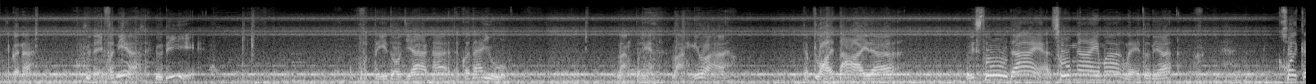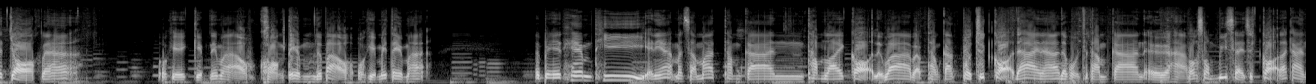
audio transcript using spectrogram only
เดี๋ยวก่อนนะอยู่ไหนฟะเนี่ยอยู่นี่ตีโดนยากฮะแต่ก็ได้อยู่ หลังปะเนี่ยหลังนี่ว่า ร้อยตายนะฮะเฮ้ยสู้ได้อะสู้ง่ายมากเลยตัวเนี้ยโคตรกระจอกนะฮะโอเค เก็บได้มาเอาของเต็มหรือเปล่าโอเคไม่เต็มฮะมันเป็นไอเทมที่อันเนี้ยมันสามารถทำการทำลายเกาะหรือว่าแบบทำการปลดชุดเกาะได้นะฮะเดี๋ยวผมจะทำการเออหาพวกซอมบี้ใส่ชุดเกาะแล้วกัน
